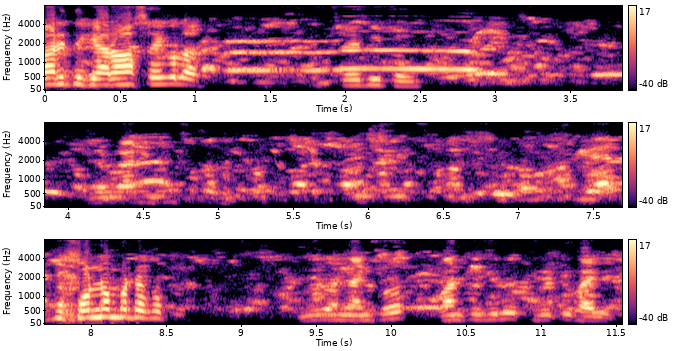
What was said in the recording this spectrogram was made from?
বাড়িতে কি আরও আছে এগুলা? এই দুটো। ফোন নম্বরটা কত? Zero nine four one two zero three two five eight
